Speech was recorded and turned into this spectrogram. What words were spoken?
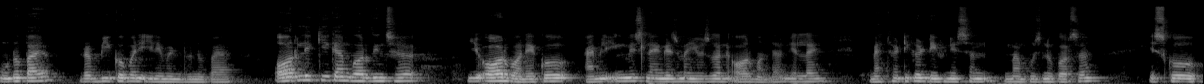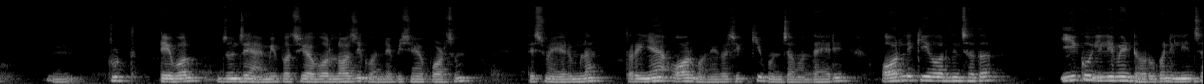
हुन पायो र बीको पनि इलिमेन्ट हुनु पायो। अरले के काम गरिदिन्छ? यो अर भनेको हामीले इङ्ग्लिस ल्याङ्ग्वेजमा युज गर्ने अर भन्दा पनि यसलाई म्याथमेटिकल डेफिनेसनमा बुझ्नुपर्छ। यसको ट्रुथ टेबल जुन चाहिँ हामी पछि अब लजिक भन्ने विषयमा पढ्छौँ त्यसमा हेरौँला। तर यहाँ अर भनेको चाहिँ के हुन्छ भन्दाखेरि अरले के गरिदिन्छ त? एको इलिमेन्टहरू पनि लिन्छ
